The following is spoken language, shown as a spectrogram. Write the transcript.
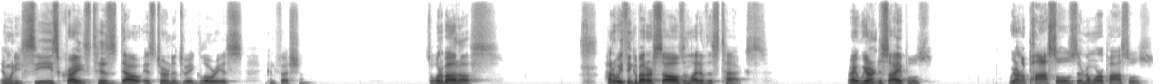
And when he sees Christ, his doubt is turned into a glorious confession. So, what about us? How do we think about ourselves in light of this text? Right? We aren't disciples. We aren't apostles. There are no more apostles.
